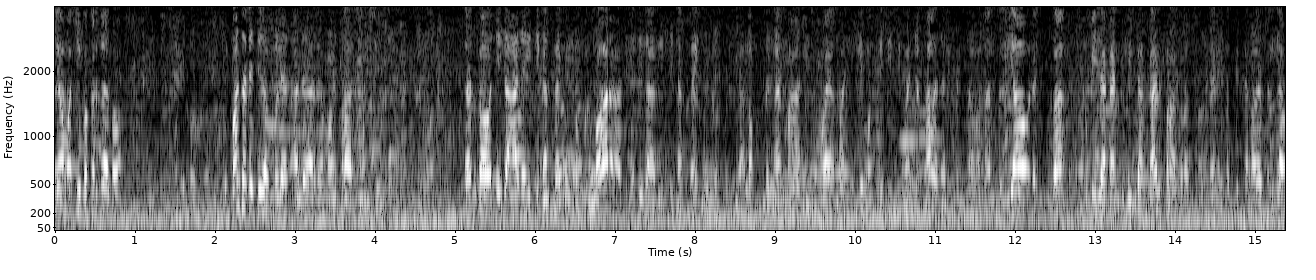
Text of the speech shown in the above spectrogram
dia masih bekerja toh. Masa dia tidak melihat ada demonstrasi di sini? Dan kalau tidak ada itikat baik untuk keluar artinya tidak ada itikat baik untuk berdialog dengan mahasiswa yang hari ini mengkritisi banyak hal dari pencalonan beliau dan juga kebijakan-kebijakan peraturan-peraturan yang diterbitkan oleh beliau.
